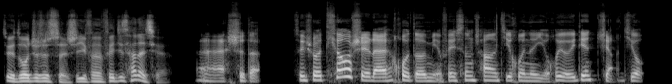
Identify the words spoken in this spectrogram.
最多就是损失一份飞机餐的钱。哎，是的。所以说，挑谁来获得免费升舱的机会呢，也会有一点讲究。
